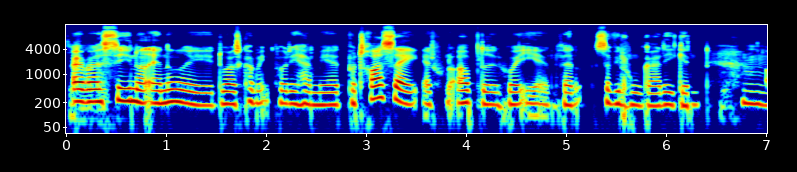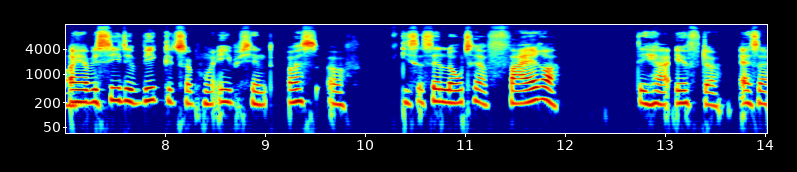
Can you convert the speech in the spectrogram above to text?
Det Og jeg vil også sige noget andet. øh, Du har også kommet ind på det her med, at på trods af, at hun oplevede et HI-anfald, så ville hun gøre det igen. Mm. Og jeg vil sige, det er vigtigt som HI-patient også at give sig selv lov til at fejre det her efter. Altså,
